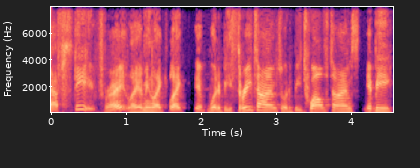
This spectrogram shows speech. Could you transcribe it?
F Steve, right? Like, I mean, like, like, it, would it be three times? Would it be 12 times? It'd be,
